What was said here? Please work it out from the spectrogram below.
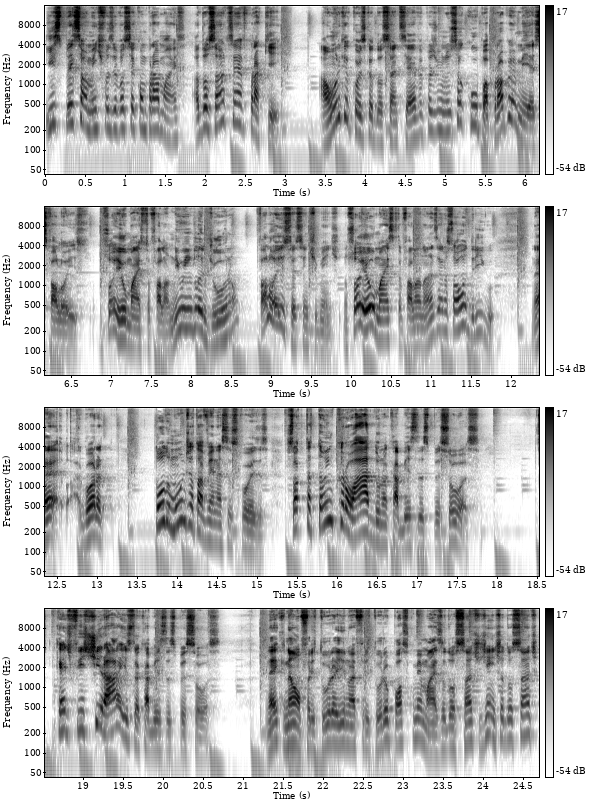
e especialmente fazer você comprar mais. Adoçante serve para quê? A única coisa que adoçante serve é para diminuir sua culpa. A própria MS falou isso. Não sou eu mais que estou falando. New England Journal falou isso recentemente. Não sou eu mais que estou falando. Antes era só o Rodrigo. Né? Agora, Todo mundo já tá vendo essas coisas. Só que tá tão encroado na cabeça das pessoas que é difícil tirar isso da cabeça das pessoas. Né? Que não, fritura aí não é fritura, eu posso comer mais. Adoçante, gente, adoçante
